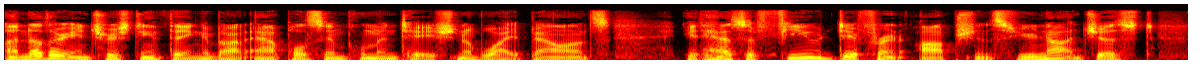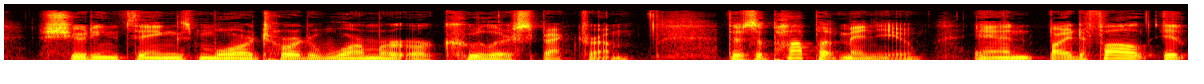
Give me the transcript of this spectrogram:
Another interesting thing about Apple's implementation of white balance, it has a few different options. So you're not just shooting things more toward a warmer or cooler spectrum. There's a pop-up menu, and by default, it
